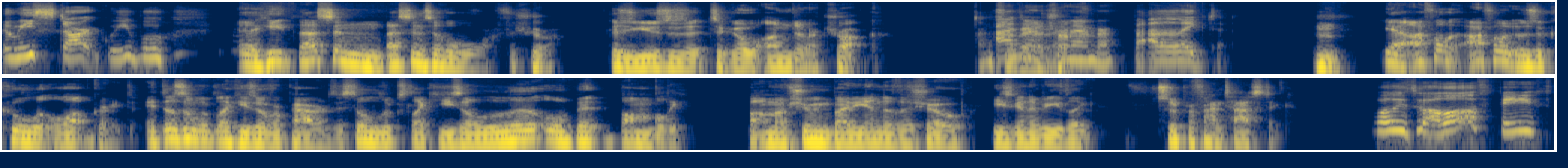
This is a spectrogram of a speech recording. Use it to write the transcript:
the wee Stark Weebo. Uh, he that's in that's in Civil War for sure because he uses it to go under a truck. I don't truck. remember, but I liked it. Yeah, I thought I thought it was a cool little upgrade. It doesn't look like he's overpowered. It still looks like he's a little bit bumbly. But I'm assuming by the end of the show, he's going to be like super fantastic. Well, he's got a lot of faith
